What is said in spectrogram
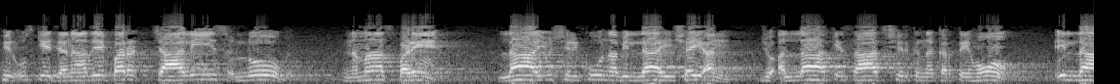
پھر اس کے جنازے پر چالیس لوگ نماز پڑھیں۔ لا یشرکون باللہ شیئا، جو اللہ کے ساتھ شرک نہ کرتے ہوں۔ الا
